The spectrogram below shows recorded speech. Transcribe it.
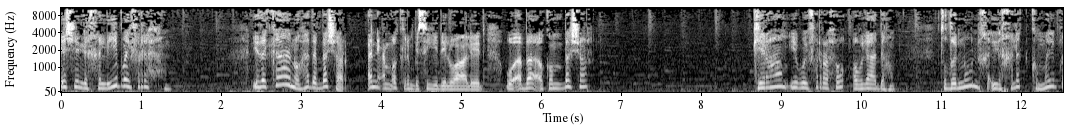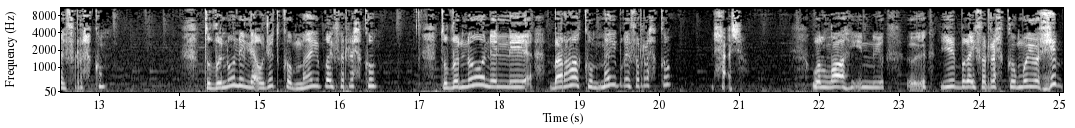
إيش اللي يخليه؟ يبغى يفرحهم. إذا كانوا هذا بشر أنعم وأكرم بسيدي الوالد وابائكم بشر كرام يبغوا يفرحوا أولادهم. تظنون اللي خلقكم ما يبغى يفرحكم؟ تظنون اللي أوجدكم ما يبغى يفرحكم؟ تظنون اللي براكم ما يبغى يفرحكم؟ حاشا. والله إنه يبغى يفرحكم ويحب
